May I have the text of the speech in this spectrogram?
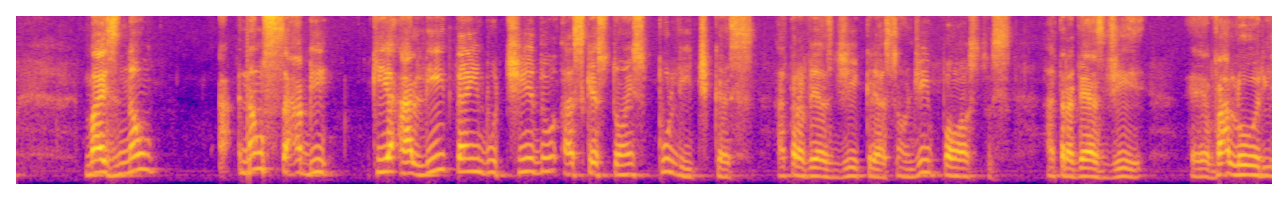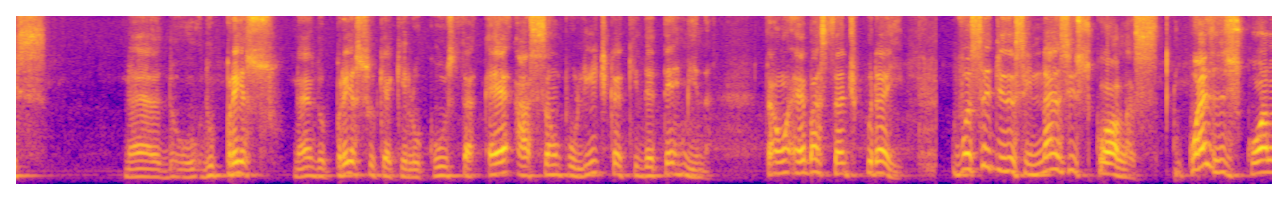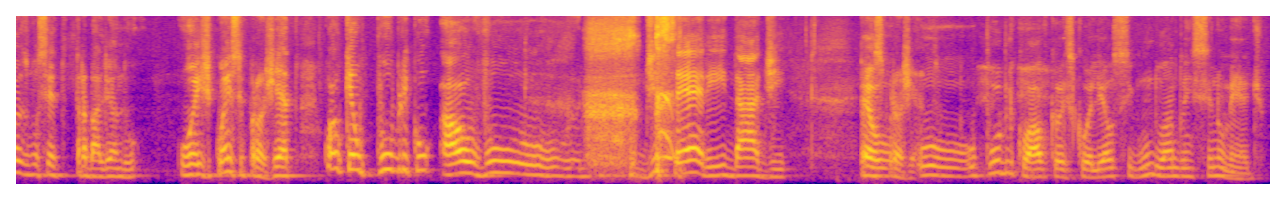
mas não não sabe que ali está embutido as questões políticas através de criação de impostos, através de é, valores, né, do, do preço, né, do preço que aquilo custa, é a ação política que determina. Então, é bastante por aí. Você diz assim, nas escolas, quais as escolas você está trabalhando hoje com esse projeto? Qual que é o público-alvo de série e idade é, o, projeto? O, o público-alvo que eu escolhi é o segundo ano do ensino médio.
